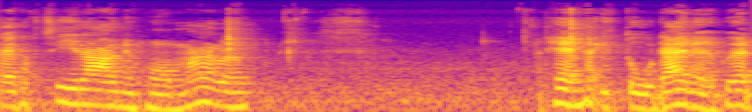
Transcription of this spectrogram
ใส่ผักชีลาวเนี่ยหอมมากเลย แทนผักอีตูได้เลยเพื่อน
